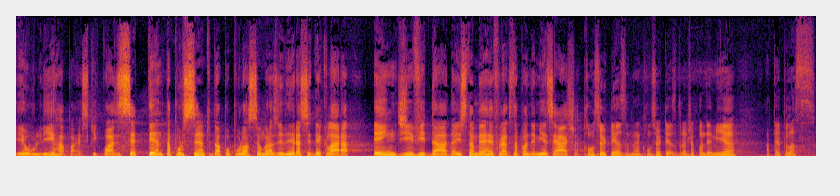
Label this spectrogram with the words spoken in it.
Eu li, rapaz, que quase 70% da população brasileira se declara endividada. Isso também é reflexo da pandemia, você acha? Com certeza, né? Com certeza. Durante a pandemia, até pelas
